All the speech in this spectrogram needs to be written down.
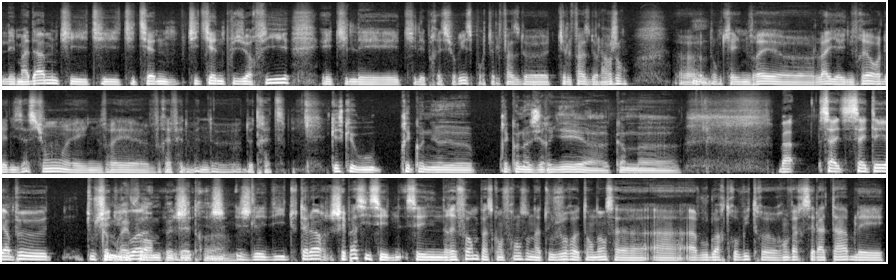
les madames, qui, qui, qui tiennent, qui tiennent plusieurs filles et qui les, qui les pressurisent pour qu'elles fassent de, qu'elles fassent de l'argent. Euh, Mm. Donc il y a une vraie, euh, là, il y a une vraie organisation et une vraie, vrai phénomène de, de traite. Qu'est-ce que vous préconi- euh, préconiseriez euh, comme euh, Bah, ça, ça a été un peu touché Comme du doigt. réforme, peut-être, Je, euh. je- je l'ai dit tout à l'heure. Je sais pas si c'est une, c'est une réforme parce qu'en France, on a toujours tendance à, à- à vouloir trop vite renverser la table et,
